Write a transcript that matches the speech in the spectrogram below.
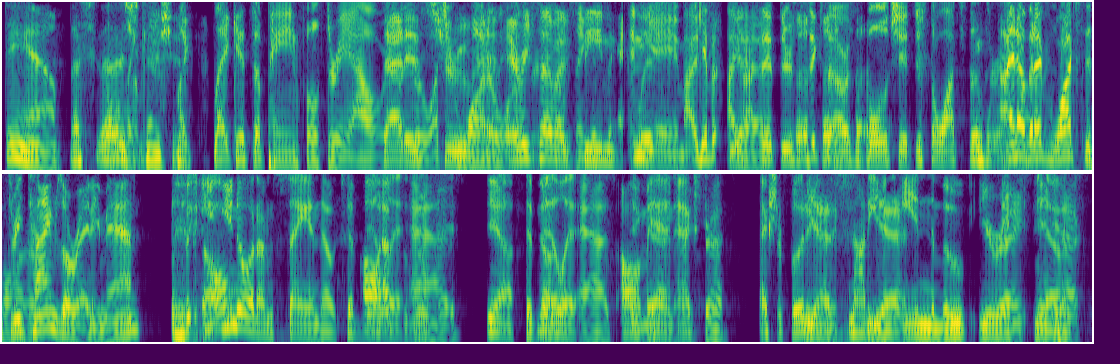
Damn, that's that Oh, is like- kind of shit. Like, like it's a painful three hours. That That is is true, Water man. Every time I've seen It's clips- Endgame, I'd, Yeah, I'd sit through six hours of bullshit just to watch the three. I know, but I've watched it three Water. times already, man. But you, you know what I'm saying, though. To bill Oh, it as yeah. to No, bill it as, oh man, extra extra footage, but it's not even yeah. in the movie. You're right. It's, Yeah. Exactly.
